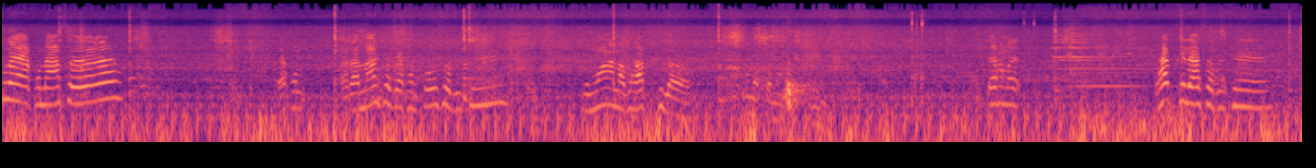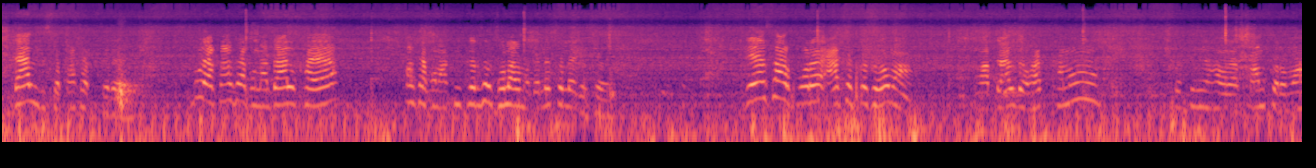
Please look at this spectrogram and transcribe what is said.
পুরো এখন এখন মানুষকে এখন দিচ্ছি যে মা না ভাত ছিল এখন ভাত খেলে আসা দিচ্ছে ডাল দিচ্ছে কাঁচা করে। পুরা কাঁচা কোনা ডাল খায়া, কাঁচা কোনা কি করেছে, ঝোলার মধ্যে চলে গেছে। দেওয়ার পরে আসে কেছে ও মা আমার ডাল দিয়ে ভাত খানো তো তুমি আমার কাম করো মা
